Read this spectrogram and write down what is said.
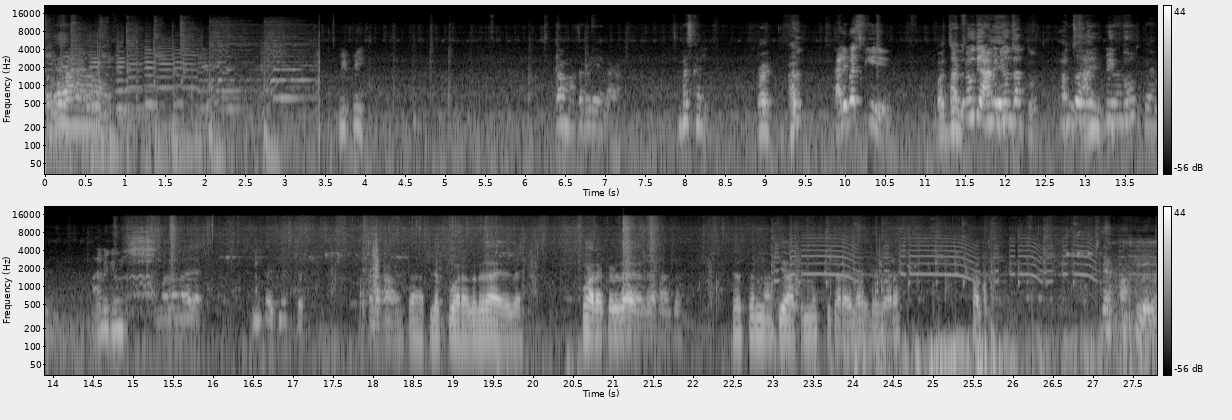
बरोबर आहे. पी पी कामाचा गडी यायला. का? बस खाली. काय? खाली बस की. बस पिऊ दे आम्ही घेऊन जातो. आम्ही नाही. आम्ही घेऊन मला नाही मी नसतं चला, आता आपल्या पोराकडे जायचं. पोराकडे जायचं आता. तर ना ती आता मस्ती करायला लागली जरा. चला. ते आपलं जाय.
